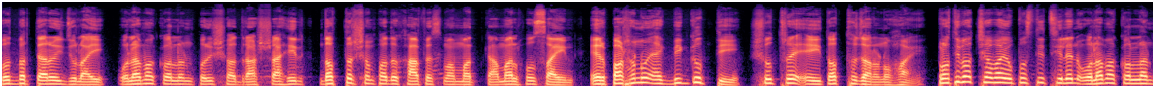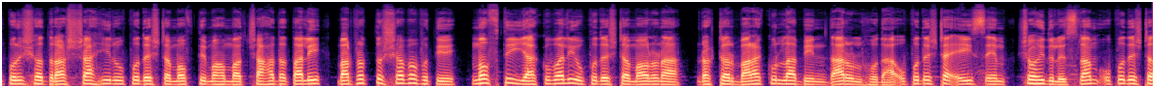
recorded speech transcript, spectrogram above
বুধবার তেরোই জুলাই ওলামা কল্যাণ পরিষদ রাজশাহীর দপ্তর সম্পাদক হাফেজ মোহাম্মদ কামাল হোসাইন। এর পাঠানো এক বিজ্ঞপ্তি সূত্রে এই তথ্য জানানো হয়। প্রতিবাদ সভায় উপস্থিত ছিলেন ওলামা কল্যাণ পরিষদ রাজশাহীর উপদেষ্টা মুফতি মোহাম্মদ শাহাদাত আলী, ভারপ্রাপ্ত সভাপতি মুফতি ইয়াকুব আলী, উপদেষ্টা মাওলানা ডক্টর বারাকুল্লাহ বিন দারুল হুদা, উপদেষ্টা এইচ এম শহীদুল ইসলাম, উপদেষ্টা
